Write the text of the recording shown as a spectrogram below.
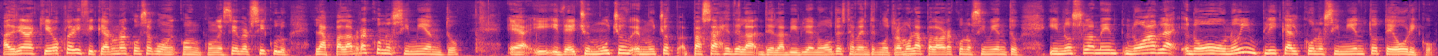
Adriana, quiero clarificar una cosa con, con, ese versículo. La palabra conocimiento, eh, y, de hecho en muchos, en muchos pasajes de la, de la Biblia, en el Nuevo Testamento, encontramos la palabra conocimiento y no solamente, no habla, no, no implica el conocimiento teórico.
